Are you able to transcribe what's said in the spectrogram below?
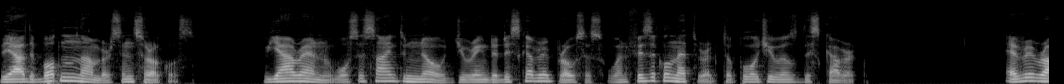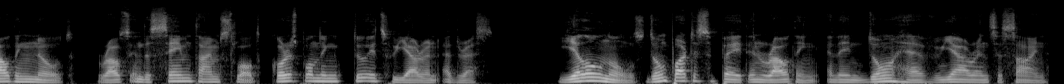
They are the bottom numbers in circles. VRN was assigned to node during the discovery process when physical network topology was discovered. Every routing node routes in the same time slot corresponding to its VRN address. Yellow nodes don't participate in routing and they don't have VRNs assigned.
